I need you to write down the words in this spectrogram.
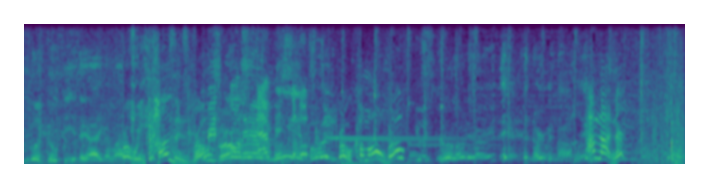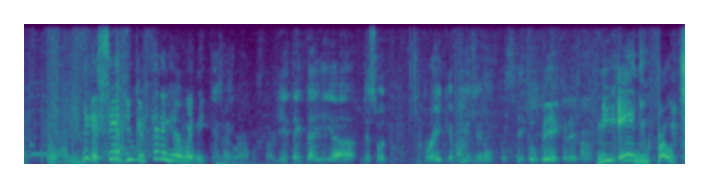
You look goofy as hell. I ain't gonna lie. Bro, we cousins, bro. grown ass man, boy. Bro, come on, bro. You was girl over there. Nervous now, boy. I'm not ner- Nigga, see if you can fit in here with me. Excuse me. Do you think that he uh this would break if he's in it? He too big for this, huh? Me and you, bro. Just,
